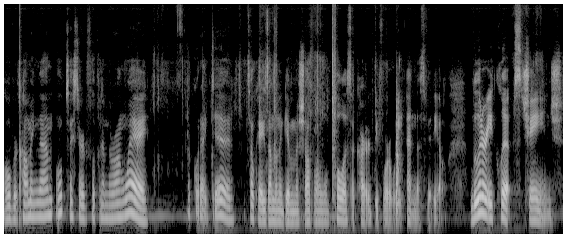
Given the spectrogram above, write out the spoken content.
overcoming them. Oops, I started flipping them the wrong way. Look what I did. It's okay because I'm going to give them a shuffle and we'll pull us a card before we end this video. Lunar eclipse change.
